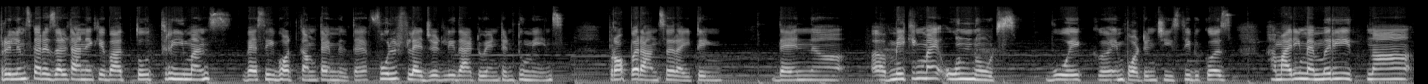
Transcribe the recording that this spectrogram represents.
प्रिलिम्स का रिज़ल्ट आने के बाद तो थ्री मंथ्स वैसे ही बहुत कम टाइम मिलता है. Full fledgedly that went in to means proper answer writing then making my own notes वो एक इंपॉर्टेंट uh, चीज़ थी बिकॉज़ हमारी मेमोरी इतना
